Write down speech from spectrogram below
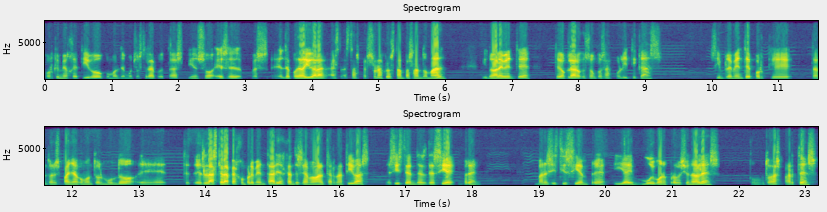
porque mi objetivo, como el de muchos terapeutas, pienso es el, pues, el de poder ayudar a, a, estas personas que lo están pasando mal y normalmente tengo claro que son cosas políticas, simplemente porque tanto en España como en todo el mundo eh, las terapias complementarias, que antes se llamaban alternativas, existen desde siempre, van a existir siempre y hay muy buenos profesionales, como en todas partes,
